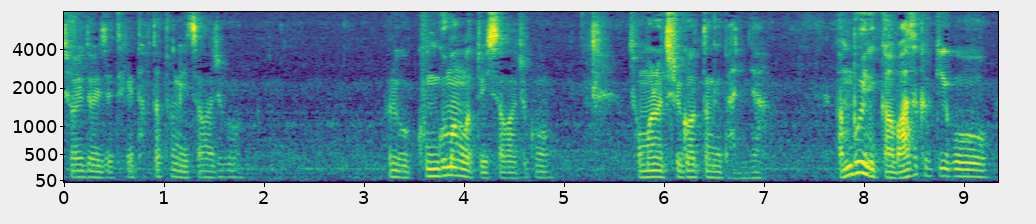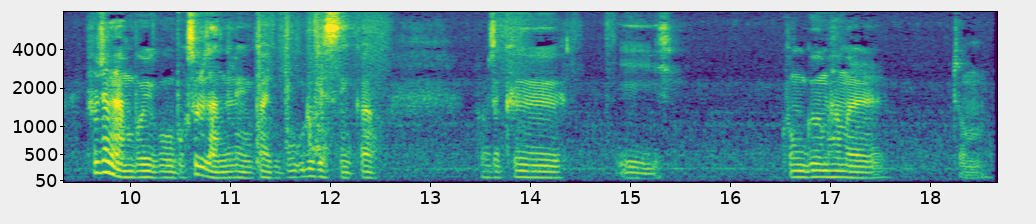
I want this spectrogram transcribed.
저희도 이제 되게 답답한 게 있어가지고 그리고 궁금한 것도 있어가지고 정말로 즐거웠던 게 맞냐 안 보이니까 마스크 끼고 표정이 안 보이고 목소리도 안 들리니까 이거 모르겠으니까 그래서 그 이 궁금함을 좀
